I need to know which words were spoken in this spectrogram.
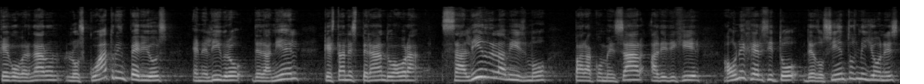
que gobernaron los cuatro imperios en el libro de Daniel, que están esperando ahora salir del abismo para comenzar a dirigir a un ejército de 200 millones,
